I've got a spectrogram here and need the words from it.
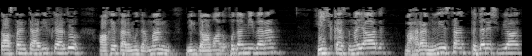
داستان تعریف کرد و آخر فرمودم من یک داماد خودم می‌برم هیچ کس نیاد محرم نیستن پدرش بیاد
